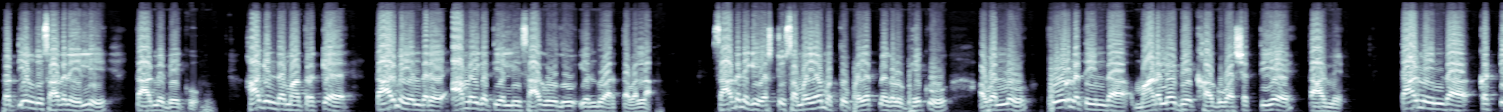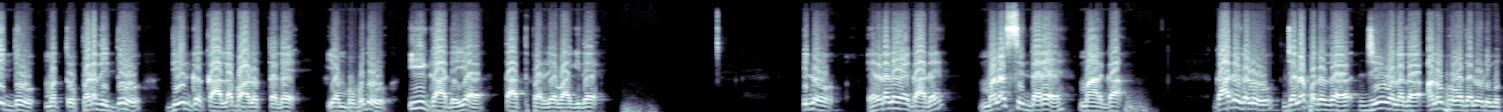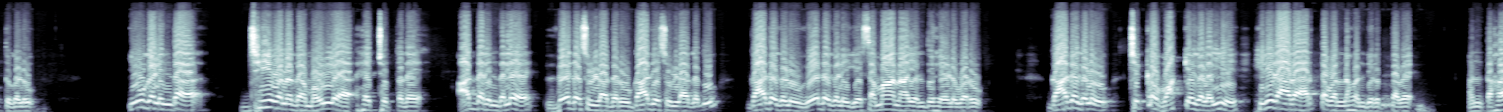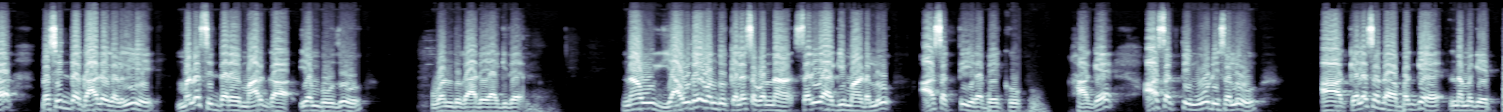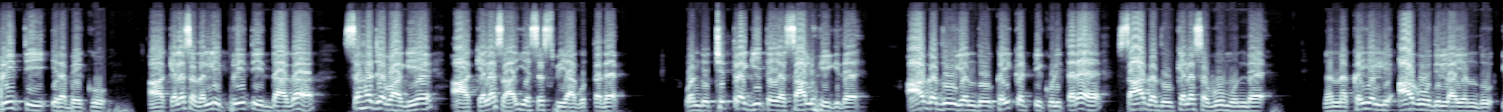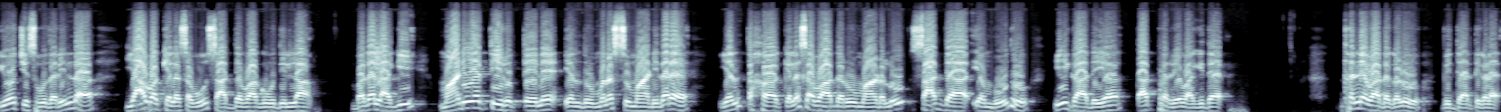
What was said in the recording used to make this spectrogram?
ಪ್ರತಿಯೊಂದು ಸಾಧನೆಯಲ್ಲಿ ತಾಳ್ಮೆ ಬೇಕು. ಹಾಗೆಂದ ಮಾತ್ರಕ್ಕೆ ತಾಳ್ಮೆ ಎಂದರೆ ಆಮೆಗತಿಯಲ್ಲಿ ಸಾಗುವುದು ಎಂದು ಅರ್ಥವಲ್ಲ. ಸಾಧನೆಗೆ ಎಷ್ಟು ಸಮಯ ಮತ್ತು ಪ್ರಯತ್ನಗಳು ಬೇಕು, ಅವನ್ನು ಪೂರ್ಣತೆಯಿಂದ ಮಾಡಲೇಬೇಕಾಗುವ ಶಕ್ತಿಯೇ ತಾಳ್ಮೆ. ತಾಳ್ಮೆಯಿಂದ ಕಟ್ಟಿದ್ದು ಮತ್ತು ಪಡೆದಿದ್ದು ದೀರ್ಘಕಾಲ ಬಾಳುತ್ತದೆ ಎಂಬುವುದು ಈ ಗಾದೆಯ ತಾತ್ಪರ್ಯವಾಗಿದೆ. ಇನ್ನು ಎರಡನೆಯ ಗಾದೆ, ಮನಸ್ಸಿದ್ದರೆ ಮಾರ್ಗ. ಗಾದೆಗಳು ಜನಪದದ ಜೀವನದ ಅನುಭವದ ನುಡಿಮುತ್ತುಗಳು. ಇವುಗಳಿಂದ ಜೀವನದ ಮೌಲ್ಯ ಹೆಚ್ಚುತ್ತದೆ. ಆದ್ದರಿಂದಲೇ ವೇದ ಸುಳ್ಳಾದರೂ ಗಾದೆ ಸುಳ್ಳಾಗದು, ಗಾದೆಗಳು ವೇದಗಳಿಗೆ ಸಮಾನ ಎಂದು ಹೇಳುವರು. ಗಾದೆಗಳು ಚಿಕ್ಕ ವಾಕ್ಯಗಳಲ್ಲಿ ಹಿರಿದಾದ ಅರ್ಥವನ್ನು ಹೊಂದಿರುತ್ತವೆ. ಅಂತಹ ಪ್ರಸಿದ್ಧ ಗಾದೆಗಳಲ್ಲಿ ಮನಸ್ಸಿದ್ದರೆ ಮಾರ್ಗ ಎಂಬುದು ಒಂದು ಗಾದೆಯಾಗಿದೆ. ನಾವು ಯಾವುದೇ ಒಂದು ಕೆಲಸವನ್ನ ಸರಿಯಾಗಿ ಮಾಡಲು ಆಸಕ್ತಿ ಇರಬೇಕು. ಹಾಗೆ ಆಸಕ್ತಿ ಮೂಡಿಸಲು ಆ ಕೆಲಸದ ಬಗ್ಗೆ ನಮಗೆ ಪ್ರೀತಿ ಇರಬೇಕು. ಆ ಕೆಲಸದಲ್ಲಿ ಪ್ರೀತಿ ಇದ್ದಾಗ ಸಹಜವಾಗಿಯೇ ಆ ಕೆಲಸ ಯಶಸ್ವಿಯಾಗುತ್ತದೆ. ಒಂದು ಚಿತ್ರಗೀತೆಯ ಸಾಲು ಹೀಗಿದೆ. ಆಗದು ಎಂದು ಕೈಕಟ್ಟಿ ಕುಳಿತರೆ ಸಾಗದು ಕೆಲಸವು ಮುಂದೆ. ನನ್ನ ಕೈಯಲ್ಲಿ ಆಗುವುದಿಲ್ಲ ಎಂದು ಯೋಚಿಸುವುದರಿಂದ ಯಾವ ಕೆಲಸವೂ ಸಾಧ್ಯವಾಗುವುದಿಲ್ಲ. ಬದಲಾಗಿ ಮಾಡಿಯೇ ತೀರುತ್ತೇನೆ ಎಂದು ಮನಸ್ಸು ಮಾಡಿದರೆ ಎಂತಹ ಕೆಲಸವಾದರೂ ಮಾಡಲು ಸಾಧ್ಯ ಎಂಬುದು ಈ ಗಾದೆಯ ತಾತ್ಪರ್ಯವಾಗಿದೆ. ಧನ್ಯವಾದಗಳು ವಿದ್ಯಾರ್ಥಿಗಳೇ.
